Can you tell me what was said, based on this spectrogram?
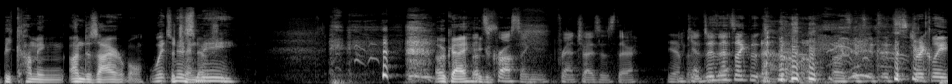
becoming undesirable. to Witness me. Okay, That's ex- crossing franchises there. Yeah, We but can't it's, it's like the, oh, it's, it's, it's, it's strictly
